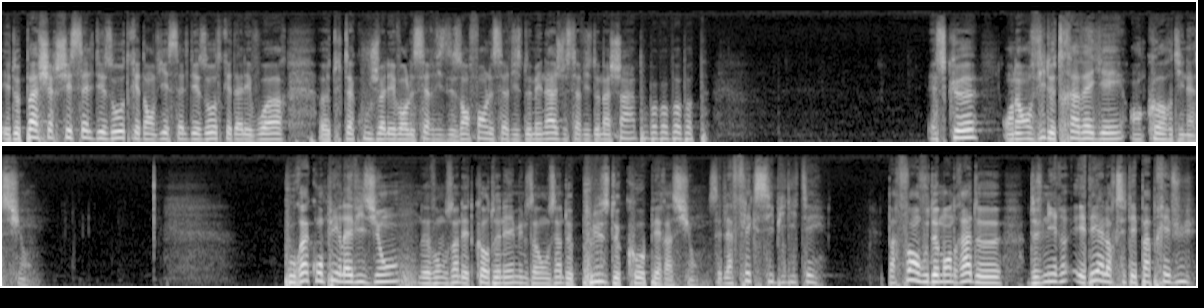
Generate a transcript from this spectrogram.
et de ne pas chercher celle des autres et d'envier celle des autres et d'aller voir, euh, tout à coup, je vais aller voir le service des enfants, le service de ménage, le service de machin. Est-ce qu'on a envie de travailler en coordination? Pour accomplir la vision, nous avons besoin d'être coordonnés, mais nous avons besoin de plus de coopération. C'est de la flexibilité. Parfois, on vous demandera de, venir aider alors que ce n'était pas prévu.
